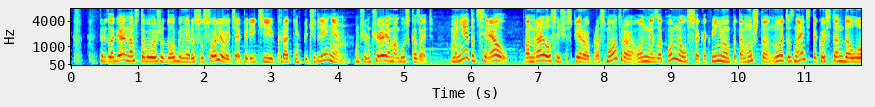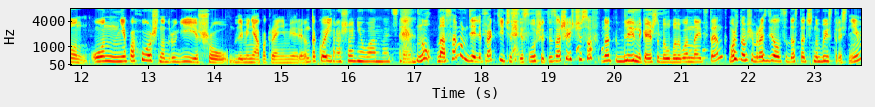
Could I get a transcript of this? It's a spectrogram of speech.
Предлагаю нам с тобой уже долго не рассусоливать, а перейти к кратким впечатлениям. В общем, что я могу сказать? Мне этот сериал понравился еще с первого просмотра. Он мне запомнился, как минимум, потому что, ну, это, знаете, такой стендалон. Он не похож на другие шоу, для меня, по крайней мере. Он такой... Хорошо, не One Night Stand. Ну, на самом деле, практически, слушай, ты за 6 часов, ну, это длинный, конечно, был бы One Night Stand. Можно, в общем, разделаться достаточно быстро с ним.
